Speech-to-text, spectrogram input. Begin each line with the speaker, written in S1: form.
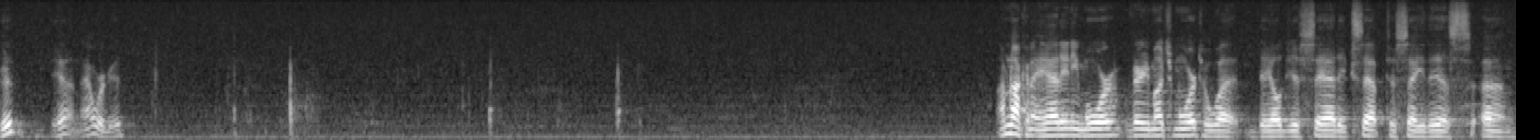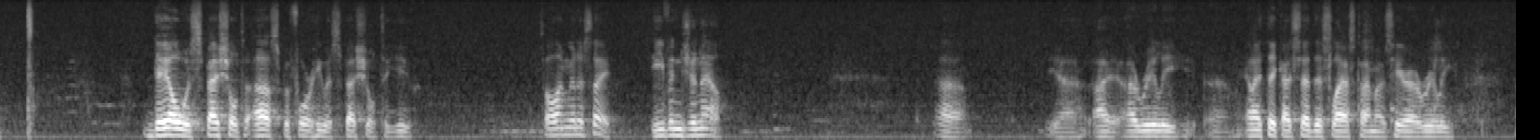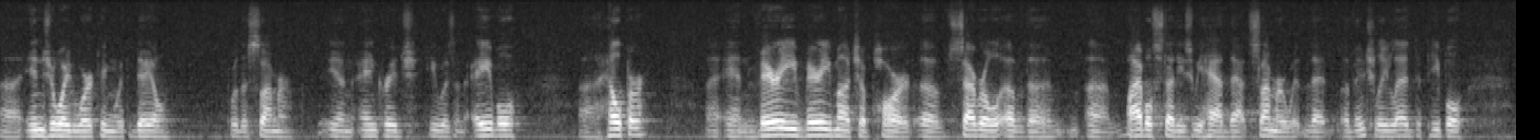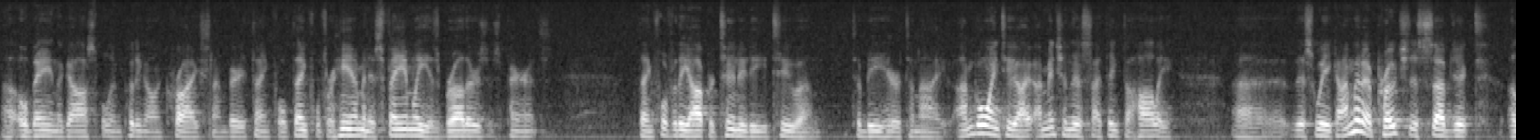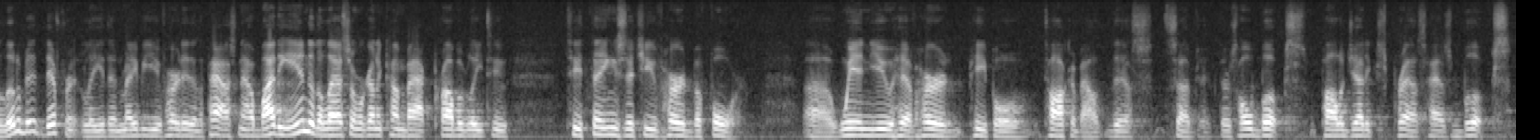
S1: Good. Yeah, now we're good. I'm not going to add any more, very much more to what Dale just said, except to say this. Um, Dale was special to us before he was special to you. That's all I'm going to say. Even Janelle. Uh, yeah, I, I really, uh, and I think I said this last time I was here, I really uh, enjoyed working with Dale for the summer in Anchorage. He was an able uh, helper uh, and very, very much a part of several of the uh, Bible studies we had that summer with, that eventually led to people obeying the gospel and putting on Christ. I'm very thankful. Thankful for him and his family, his brothers, his parents. Thankful for the opportunity to, um, to be here tonight. I'm going to, I, I mentioned this, I think, to Holly uh, this week. I'm going to approach this subject a little bit differently than maybe you've heard it in the past. Now, by the end of the lesson, we're going to come back probably to, to things that you've heard before. Uh, when you have heard people talk about this subject. There's whole books. Apologetics Press has books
